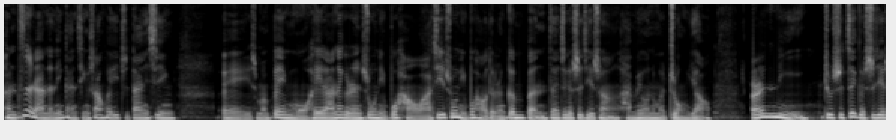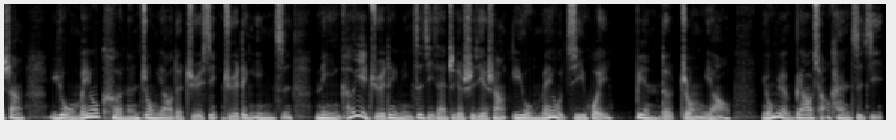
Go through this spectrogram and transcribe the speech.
很自然的，你感情上会一直担心，哎，什么被抹黑啦？那个人说你不好啊。其实说你不好的人，根本在这个世界上还没有那么重要。而你就是这个世界上有没有可能重要的决心决定因子？你可以决定你自己在这个世界上有没有机会。变得重要，永远不要小看自己。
